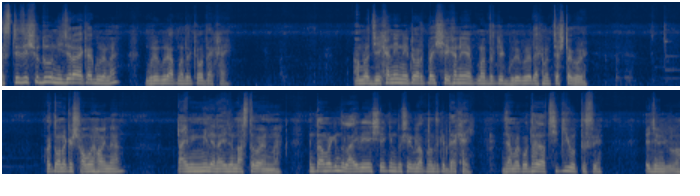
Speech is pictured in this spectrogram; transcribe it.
এসটিজি শুধু নিজেরা একা ঘুরে না ঘুরে ঘুরে আপনাদেরকেও দেখায়। আমরা যেখানেই নেটওয়ার্ক পাই সেখানেই আপনাদেরকে ঘুরে ঘুরে দেখানোর চেষ্টা করি। হয়তো অনেকের সময় হয় না টাইমিং মিলে না এই জন্য আসতে পারেন না। কিন্তু আমরা কিন্তু লাইভে এসে কিন্তু সেগুলো আপনাদেরকে দেখাই যে আমরা কোথায় যাচ্ছি কী করতেছি এই জিনিসগুলো।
